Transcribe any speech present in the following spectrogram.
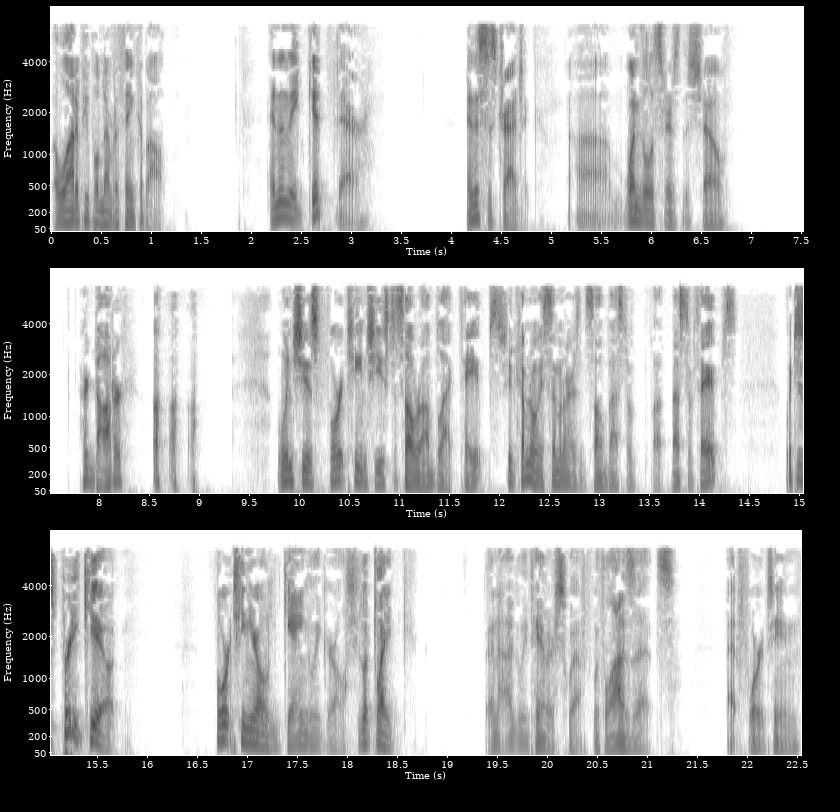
a lot of people never think about. And then they get there. And this is tragic. Uh, one of the listeners of the show, her daughter, when she was 14, she used to sell Rob Black tapes. She'd come to my seminars and sell best of uh, best of tapes, which is pretty cute. 14 year old gangly girl. She looked like an ugly Taylor Swift with a lot of zits at 14.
